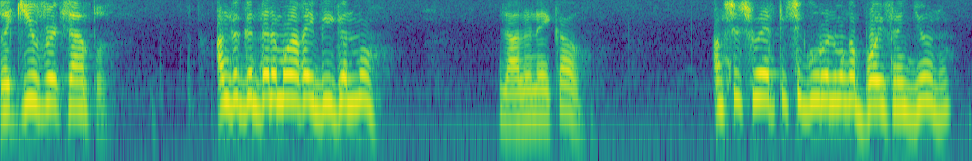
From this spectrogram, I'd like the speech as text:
Like you, for example. Ang gaganda ng mga kaibigan mo. Lalo na ikaw. Ang suswerte siguro ng mga boyfriend yun, no? Ang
